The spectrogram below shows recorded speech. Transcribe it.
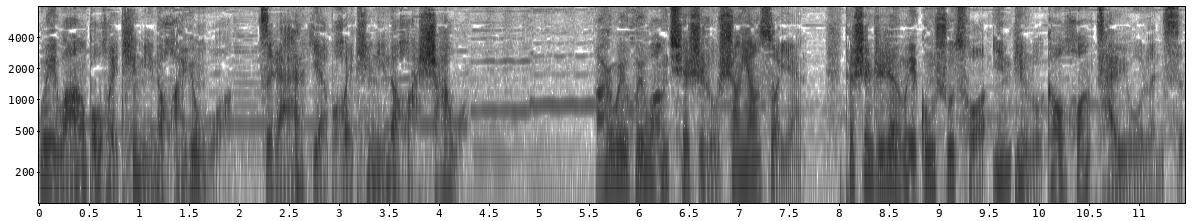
魏王不会听您的话用我，自然也不会听您的话杀我。”而魏惠王确实如商鞅所言。他甚至认为公叔痤因病入膏肓才语无伦次，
